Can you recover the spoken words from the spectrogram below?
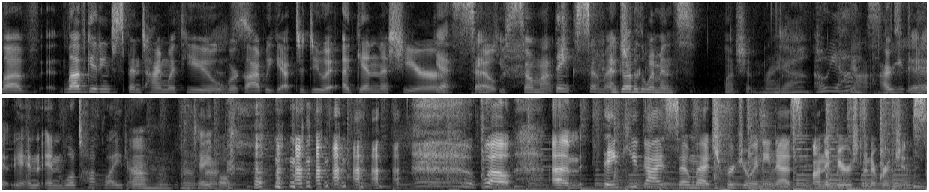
love love getting to spend time with you. We're glad we got to do it again this year. yes So thank you so much thanks so much and go to the women's luncheon right Yeah. Oh yeah. Yes, Are you, good? and and we'll talk later. uh-huh. table Well, um, thank you guys so much for joining us on Embarrassment of Riches.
